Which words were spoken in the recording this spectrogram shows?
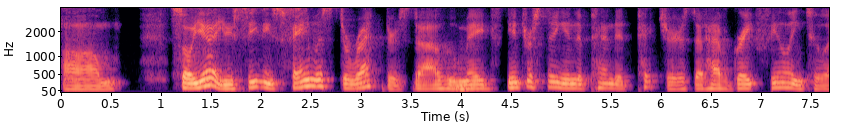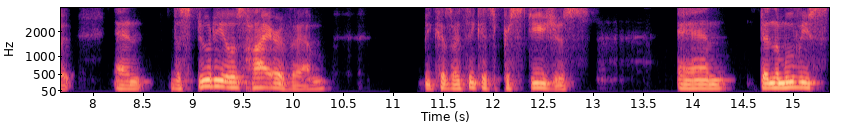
um, so yeah you see these famous directors now who made interesting independent pictures that have great feeling to it. And the studios hire them because i think it's prestigious. And then the movies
